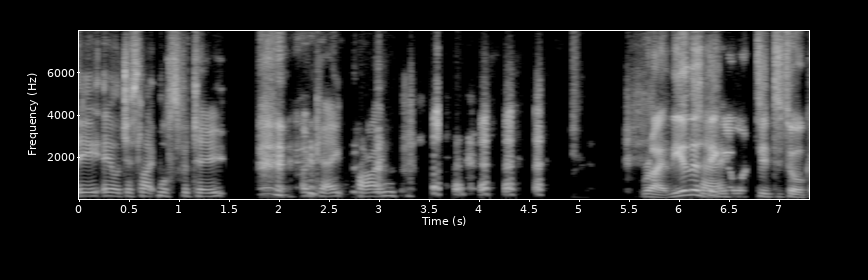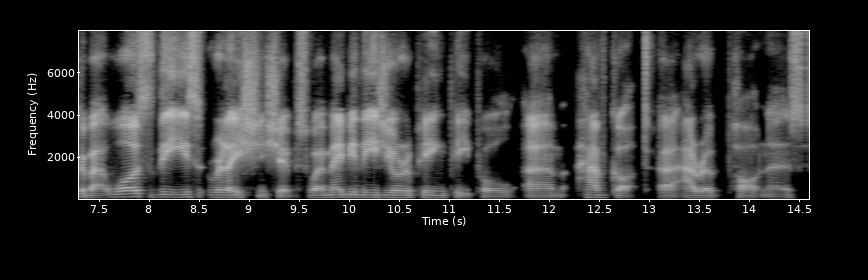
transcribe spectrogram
he, will just like, what's for tea? Okay, fine. right. The other so, thing I wanted to talk about was these relationships where maybe these European people um, have got uh, Arab partners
